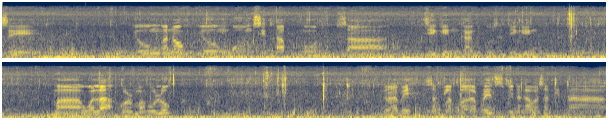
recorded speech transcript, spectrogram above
kasi yung ano yung buong sit up mo sa jigging gamit mo sa jigging mawala or mahulog. Grabe saklap mga friends pinakamasakit na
